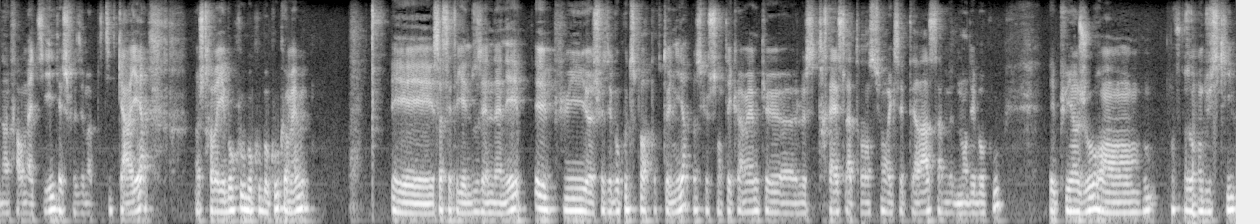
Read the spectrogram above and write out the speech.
d'informatique et je faisais ma petite carrière. Je travaillais beaucoup, beaucoup, beaucoup quand même. Et ça, c'était il y a une douzaine d'années. Et puis, euh, je faisais beaucoup de sport pour tenir, parce que je sentais quand même que euh, le stress, la tension, etc., ça me demandait beaucoup. Et puis un jour, en, en faisant du ski.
